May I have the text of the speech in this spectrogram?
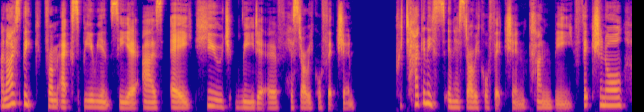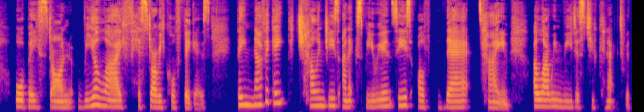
And I speak from experience here as a huge reader of historical fiction. Protagonists in historical fiction can be fictional or based on real life historical figures. They navigate the challenges and experiences of their time, allowing readers to connect with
